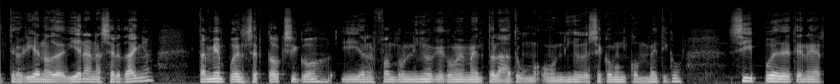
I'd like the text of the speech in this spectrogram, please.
en teoría no debieran hacer daño, también pueden ser tóxicos y en el fondo un niño que come mentolatum o un niño que se come un cosmético sí puede tener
